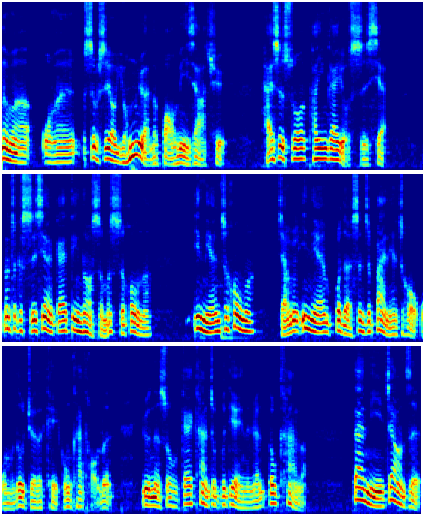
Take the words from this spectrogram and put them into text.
那么我们是不是要永远的保密下去？还是说它应该有时限？那这个时限该定到什么时候呢？一年之后吗？假如一年或者甚至半年之后，我们都觉得可以公开讨论，因为那时候该看这部电影的人都看了。但你这样子，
